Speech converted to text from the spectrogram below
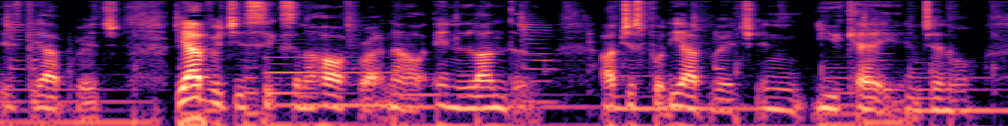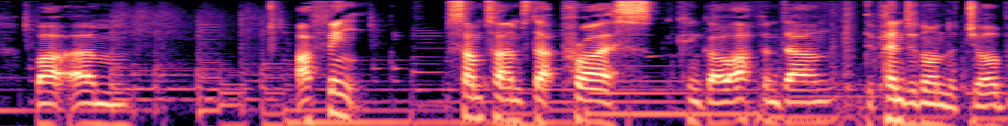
is the average. The average is six and a half right now in London. I've just put the average in UK in general, but um, I think sometimes that price can go up and down depending on the job.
